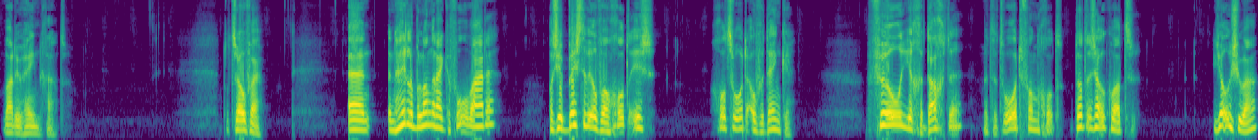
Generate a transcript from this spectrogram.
waar u heen gaat. Tot zover. En een hele belangrijke voorwaarde, als je het beste wil van God is, Gods woord overdenken. Vul je gedachten met het woord van God. Dat is ook wat Joshua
